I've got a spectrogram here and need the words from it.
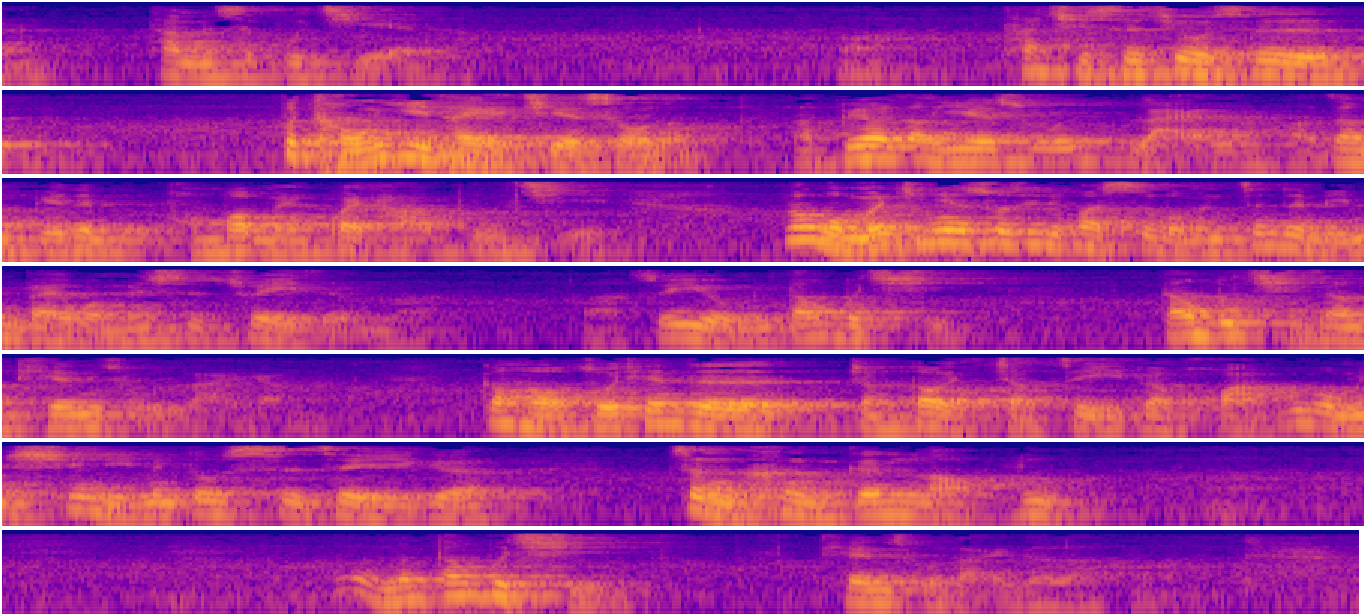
他们是不洁的。他其实就是不同意，他也接受了啊，不要让耶稣来了啊，让别的同胞们怪他不洁。那我们今天说这句话，是我们真的明白我们是罪人吗？啊，所以我们当不起，当不起让天主来呀。刚好昨天的讲道讲这一段话，如果我们心里面都是这一个憎恨跟恼怒，我们当不起天主来的了。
